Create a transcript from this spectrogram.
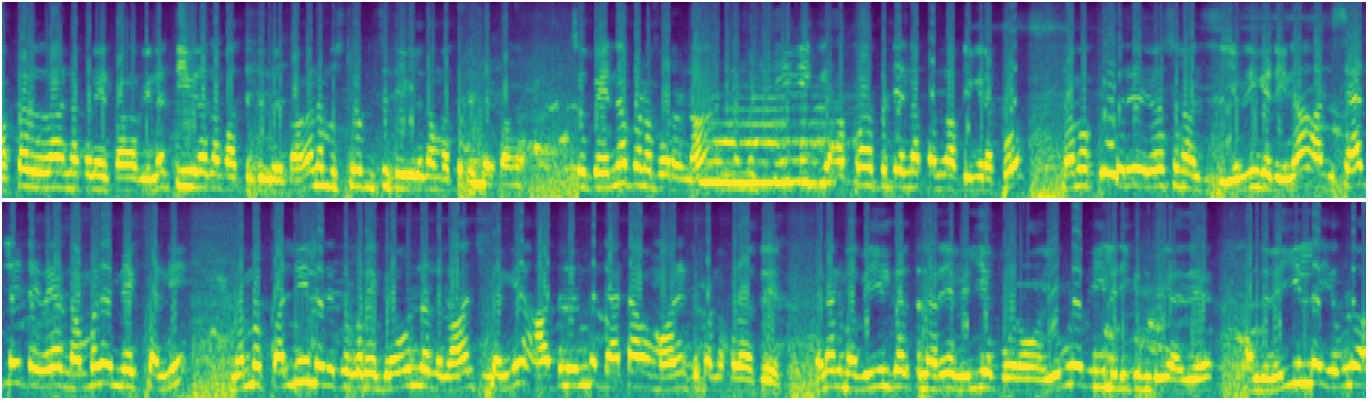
மக்கள் எல்லாம் என்ன பண்ணியிருப்பாங்க அப்படின்னா டிவியில தான் பார்த்துட்டு இருந்திருப்பாங்க. நம்ம ஸ்டூடெண்ட்ஸ் டிவியில தான் பார்த்துட்டு இருந்திருப்பாங்க. ஸோ இப்போ என்ன பண்ண போறோம்னா நம்ம டிவிக்கு அப்பாற்பட்டு என்ன பண்ணலாம் அப்படிங்கிறப்போ நமக்கு ஒரு யோசனை வந்துச்சு. எப்படின்னு கேட்டிங்கன்னா அந்த சேட்டலைட்டை வேற நம்மளே மேக் பண்ணி நம்ம பள்ளியில் இருக்கக்கூடிய கிரவுண்டில் லான்ச் பண்ணி அதுல இருந்து டேட்டாவை மானிட்டர் பண்ணக்கூடாது. ஏன்னா நம்ம வெயில் காலத்துல நிறைய வெளியே போறோம். எவ்வளவு வெயில் அடிக்க முடியாது? அந்த வெயில்ல எவ்வளவு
